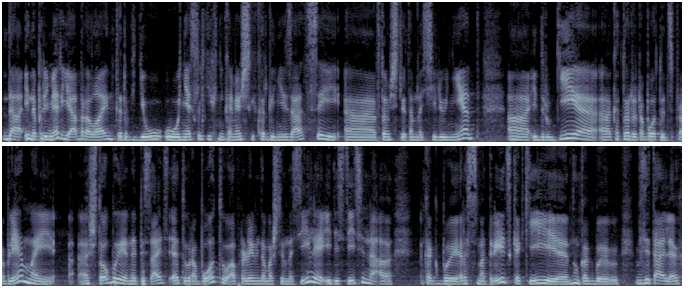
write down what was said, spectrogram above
Да, и, например, я брала интервью у нескольких некоммерческих организаций, э, в том числе там «Насилию нет», э, и другие, э, которые работают с проблемой, чтобы написать эту работу о проблеме домашнего насилия и действительно как бы рассмотреть, какие, ну, как бы в деталях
